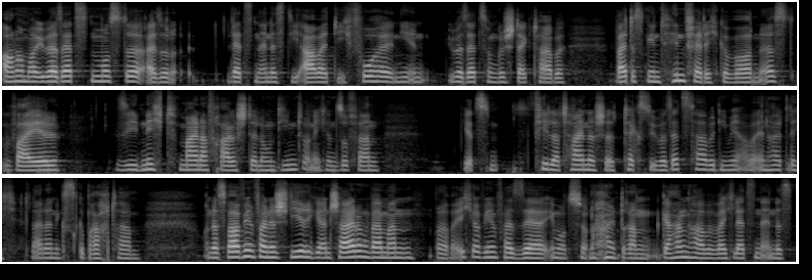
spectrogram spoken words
auch nochmal übersetzen musste. Also letzten Endes die Arbeit, die ich vorher in die Übersetzung gesteckt habe, weitestgehend hinfällig geworden ist, weil sie nicht meiner Fragestellung dient und ich insofern jetzt viel lateinische Texte übersetzt habe, die mir aber inhaltlich leider nichts gebracht haben. Und das war auf jeden Fall eine schwierige Entscheidung, weil man, oder weil ich auf jeden Fall sehr emotional dran gehangen habe, weil ich letzten Endes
